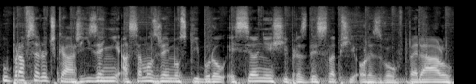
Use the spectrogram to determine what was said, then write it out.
úprav se dočká řízení a samozřejmostí budou i silnější brzdy s lepší odezvou v pedálu.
